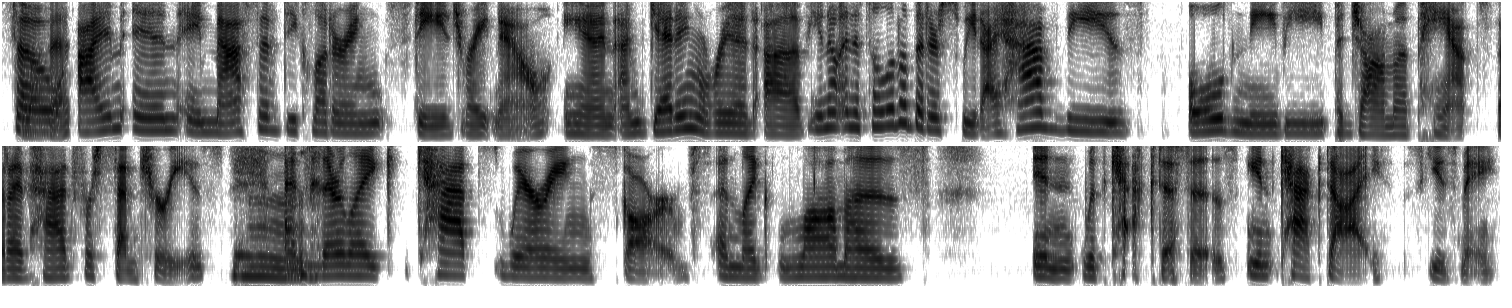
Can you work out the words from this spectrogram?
So I'm in a massive decluttering stage right now, and I'm getting rid of, you know, and it's a little bittersweet. I have these old navy pajama pants that I've had for centuries. Mm, And they're like cats wearing scarves and like llamas in with cactuses in cacti, excuse me.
